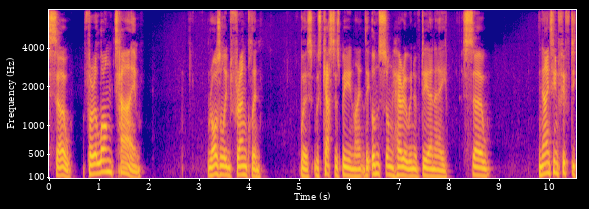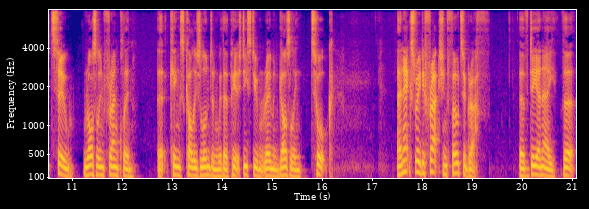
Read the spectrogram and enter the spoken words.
So, for a long time, Rosalind Franklin was, was cast as being like the unsung heroine of DNA. So, 1952, Rosalind Franklin at King's College London with her PhD student Raymond Gosling took an X ray diffraction photograph of DNA that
